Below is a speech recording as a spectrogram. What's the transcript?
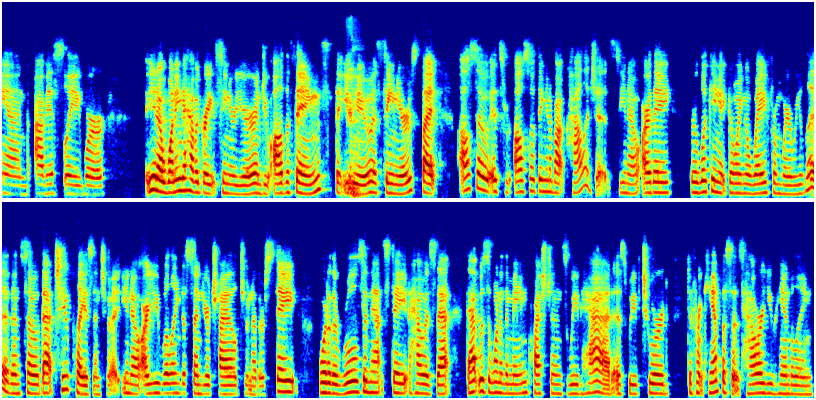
and obviously we're you know wanting to have a great senior year and do all the things that you do as seniors but also it's also thinking about colleges you know are they they're looking at going away from where we live and so that too plays into it you know are you willing to send your child to another state? What are the rules in that state? How is that that was one of the main questions we've had as we've toured different campuses. How are you handling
